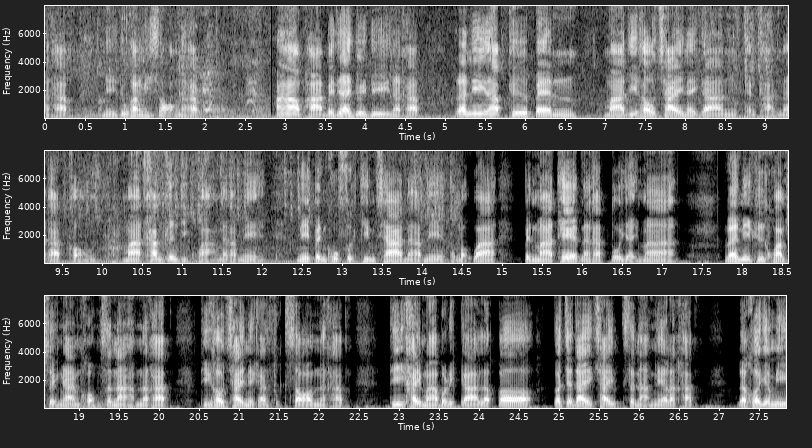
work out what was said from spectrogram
นะครับ นี่ดูครั้งที่สองนะครับอ้าวผ่านไปได้ด้วยดีนะครับ และนี่นะครับคือเป็นม้าที่เขาใช้ในการแข่งขันนะครับ ของม้าข้ามเครื่องขีดขวางนะครับ นี่นี่เป็นครูฝึกทีมชาตินะครับ นี่ต้องบอกว่าเป็นม้าเทศนะครับ ตัวใหญ่มาก และนี่คือความสวยงามของสนามนะครับ ที่เขาใช้ในการฝึกซ้อมนะครับ ที่ใครมาบริการแล้วก็ก็จะได้ใช้สนามนี้แหละครับ แล้วเขายังมี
